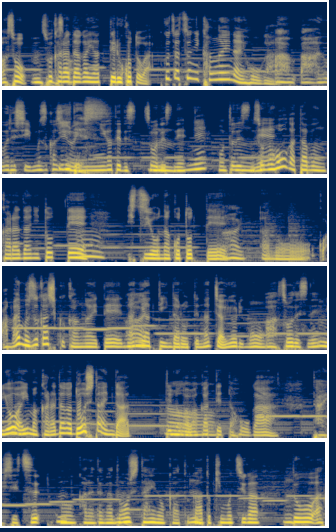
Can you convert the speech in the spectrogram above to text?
あ、そう。そうですか。体がやってることは複雑に考えない方がああ、嬉しい。難しいです苦手です。そうですね。んね。本当ですね。うんその方が多分体にとってうん必要なことって、はい。あの、あんまり難しく考えてはい。何やっていいんだろうってなっちゃうよりも、あ、そうですね。うん要は今体がどうしたいんだっていうのが分かっていった方が、大切。うん。もう体がどうしたいのかとか、うん。あと気持ちがどうあ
